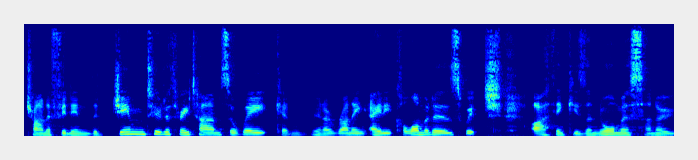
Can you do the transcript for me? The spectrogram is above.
trying to fit in the gym two to three times a week and you know running 80 kilometers which i think is enormous. I know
